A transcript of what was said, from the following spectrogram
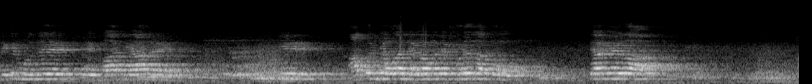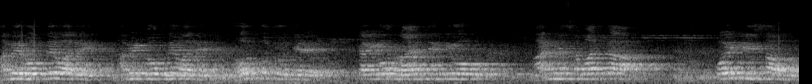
लेकिन मुझे एक बात याद है की आपण जेव्हा जगामध्ये पुढे जातो, त्यावेळेला हमें रोकने वाले हमें टोकने वाले बहुत कुछ होते हैं, चाहे वो राजनीति हो, अन्य समाज का कोई भी हिस्सा हो,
